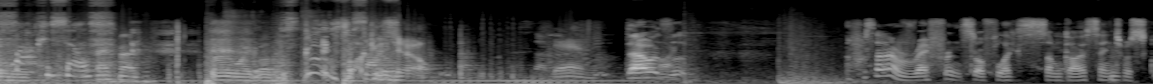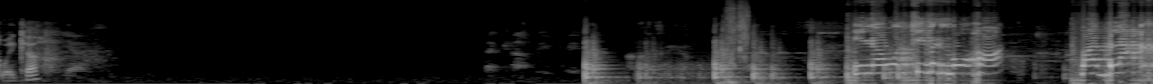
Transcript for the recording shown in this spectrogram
Fuck yourself. Thanks, man. Oh my god. This, this Fuck yourself. Damn. That was a, Was that a reference of like some guy saying to a squeaker? You know what's even more hot? My black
